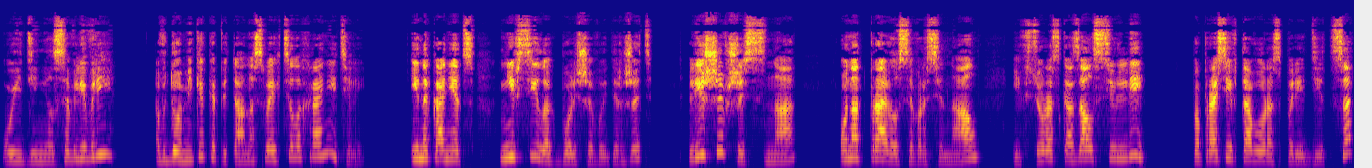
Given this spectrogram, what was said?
уединился в Ливри, в домике капитана своих телохранителей. И, наконец, не в силах больше выдержать, лишившись сна, он отправился в арсенал и все рассказал Сюлли, попросив того распорядиться,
